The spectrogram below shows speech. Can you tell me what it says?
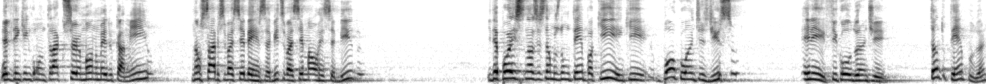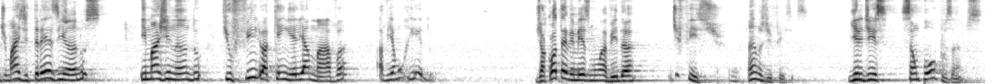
ele tem que encontrar com o seu irmão no meio do caminho, não sabe se vai ser bem recebido, se vai ser mal recebido. E depois nós estamos num tempo aqui em que, um pouco antes disso, ele ficou durante tanto tempo, durante mais de 13 anos, imaginando que o filho a quem ele amava havia morrido. Jacó teve mesmo uma vida difícil, anos difíceis. E ele diz: são poucos anos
